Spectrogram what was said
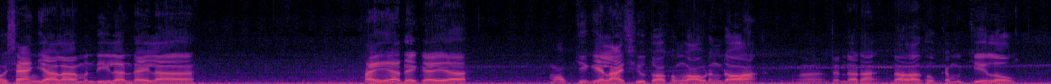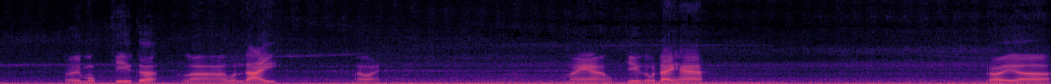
Hồi sáng giờ là mình đi lên đây là thấy à, để cây à, một chiếc ghe lai siêu to khổng lồ đằng đó, đó trên đó đó đó là thuộc Campuchia luôn. Rồi một chiếc á, là ở bên đây. Rồi. Nè một chiếc ở bên đây ha. Rồi à,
